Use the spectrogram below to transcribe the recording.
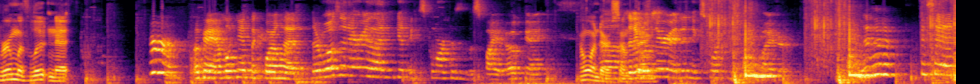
room with loot in it. Okay, I'm looking at the coil head. There was an area that I didn't get to explore because of the spider. Okay. I wonder if Um, There was an area I didn't explore because of the spider. I said,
